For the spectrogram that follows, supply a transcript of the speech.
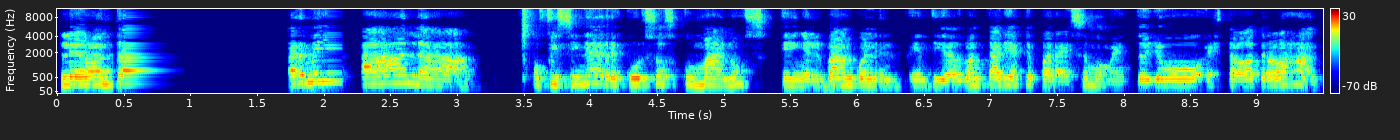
levantarme a la oficina de recursos humanos en el banco, en la entidad bancaria que para ese momento yo estaba trabajando.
